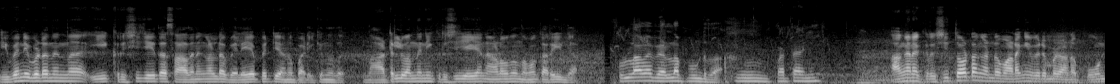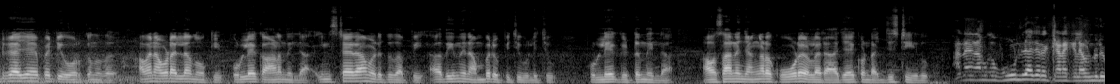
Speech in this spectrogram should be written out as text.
ഇവൻ ഇവിടെ നിന്ന് ഈ കൃഷി ചെയ്ത സാധനങ്ങളുടെ വിലയെപ്പറ്റിയാണ് പഠിക്കുന്നത്. നാട്ടിൽ വന്ന് ഇനി കൃഷി ചെയ്യാനാണോ എന്ന് നമുക്കറിയില്ല. അങ്ങനെ കൃഷിത്തോട്ടം കണ്ട് മടങ്ങി വരുമ്പോഴാണ് പൂണ്ടിരാജയെ പറ്റി ഓർക്കുന്നത്. അവൻ അവിടെ എല്ലാം നോക്കി. പുള്ളിയെ കാണുന്നില്ല. ഇൻസ്റ്റാഗ്രാം എടുത്ത് തപ്പി. അതിൽ നിന്ന് നമ്പർ ഒപ്പിച്ച് വിളിച്ചു. പുള്ളിയെ കിട്ടുന്നില്ല. അവസാനം ഞങ്ങളുടെ കൂടെയുള്ള രാജയെ കൊണ്ട് അഡ്ജസ്റ്റ് ചെയ്തു. നമുക്ക് പൂണ്ടിരാജനെ കിടക്കില്ല. അവിടെ ഒരു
